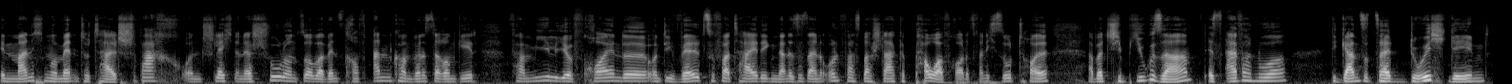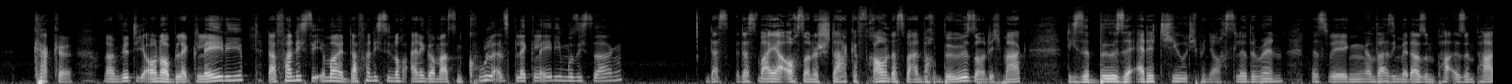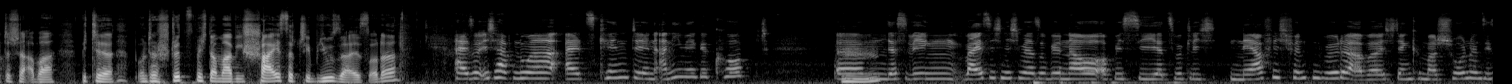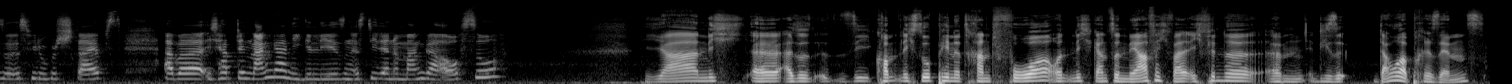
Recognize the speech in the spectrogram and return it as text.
in manchen Momenten total schwach und schlecht in der Schule und so, aber wenn es drauf ankommt, wenn es darum geht, Familie, Freunde und die Welt zu verteidigen, dann ist es eine unfassbar starke Powerfrau. Das fand ich so toll. Aber Chibiusa ist einfach nur die ganze Zeit durchgehend Kacke. Und dann wird die auch noch Black Lady. Da fand ich sie immer, da fand ich sie noch einigermaßen cool als Black Lady, muss ich sagen. Das, das war ja auch so eine starke Frau und das war einfach böse und ich mag diese böse Attitude. Ich bin ja auch Slytherin, deswegen war sie mir da sympa sympathischer, aber bitte unterstützt mich doch mal, wie scheiße Chibiusa ist, oder? Also ich habe nur als Kind den Anime geguckt. Mhm. Ähm, deswegen weiß ich nicht mehr so genau, ob ich sie jetzt wirklich nervig finden würde, aber ich denke mal schon, wenn sie so ist, wie du beschreibst. Aber ich habe den Manga nie gelesen. Ist die denn im Manga auch so? Ja, nicht, äh, also sie kommt nicht so penetrant vor und nicht ganz so nervig, weil ich finde, ähm, diese Dauerpräsenz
